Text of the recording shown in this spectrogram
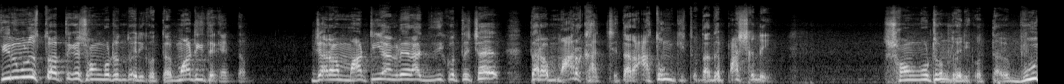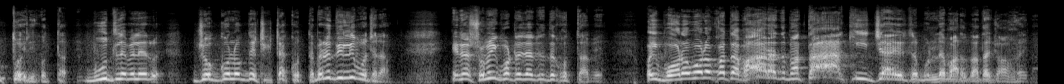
তৃণমূল স্তর থেকে সংগঠন তৈরি করতে হবে, মাটি থেকে একদম। যারা মাটি আঁকড়ে রাজনীতি করতে চায়, তারা মার খাচ্ছে, তারা আতঙ্কিত, তাদের পাশে নেই। সংগঠন তৈরি করতে হবে, বুথ তৈরি করতে হবে, বুথ লেভেলের যোগ্য লোকদের ঠিকঠাক করতে হবে। এটা দিল্লি বোঝে না, এটা শ্রমিক ভট্টাচার্যদের করতে হবে। ওই বড় বড় কথা, ভারত মাতা কি যায় এটা বললে ভারত মাতা জয় হয় না।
